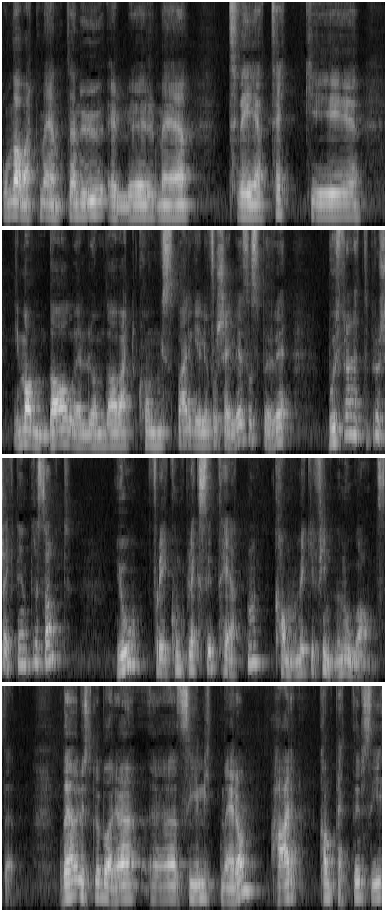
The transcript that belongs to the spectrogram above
om det har vært med NTNU eller med Tvetek i, i Mandal, eller om det har vært Kongsberg eller forskjellig, så spør vi hvorfor er dette prosjektet interessant? Jo, fordi kompleksiteten kan vi ikke finne noe annet sted. Og Det har jeg lyst til å bare eh, si litt mer om. Her kan Petter si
